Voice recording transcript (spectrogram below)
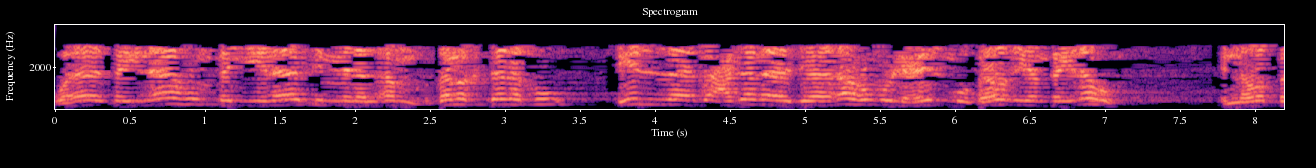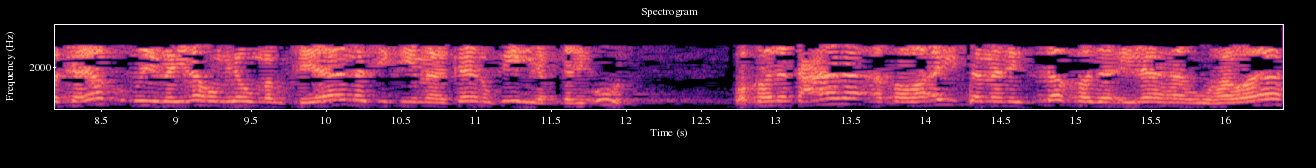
وآتيناهم بينات من الأمر فما اختلفوا إلا بعدما جاءهم العلم باغيا بينهم. إن ربك يقضي بينهم يوم القيامة فيما كانوا فيه يختلفون. وقال تعالى أفرأيت من اتخذ إلهه هواه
